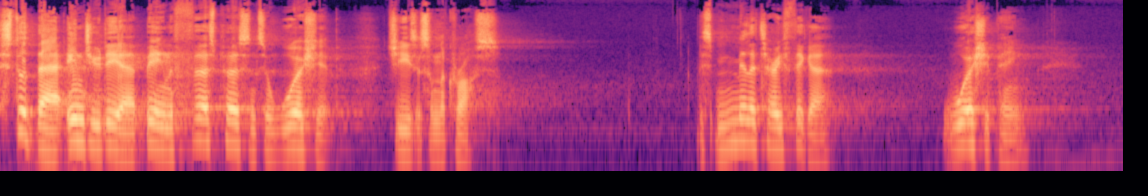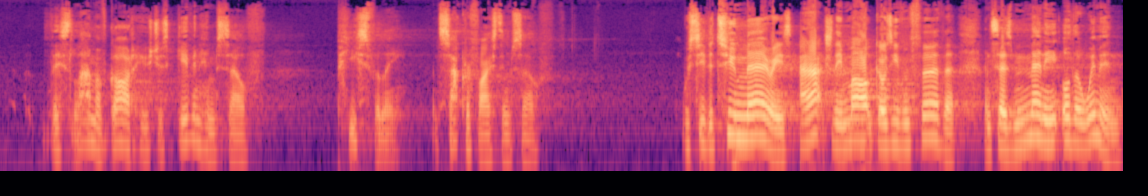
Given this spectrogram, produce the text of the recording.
stood there in Judea, being the first person to worship Jesus on the cross. This military figure worshipping this Lamb of God who's just given himself peacefully and sacrificed himself. We see the two Marys, and actually, Mark goes even further and says many other women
